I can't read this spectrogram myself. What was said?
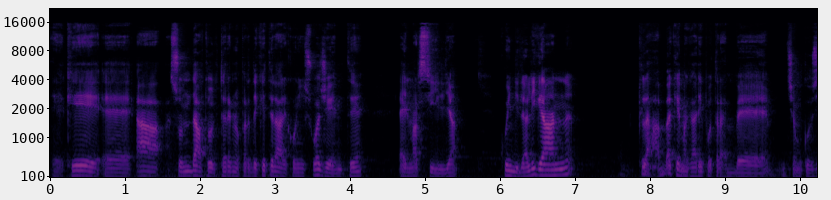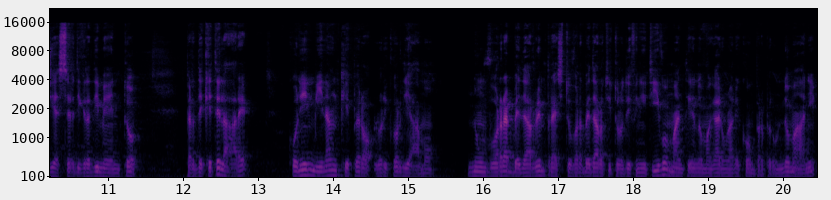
eh, che eh, ha sondato il terreno per De Ketelare con il suo agente è il Marsiglia, quindi la Ligan club che magari potrebbe, diciamo così, essere di gradimento per De Ketelare con il Milan che però, lo ricordiamo, non vorrebbe darlo in prestito, vorrebbe darlo a titolo definitivo, mantenendo magari una ricompra per un domani.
